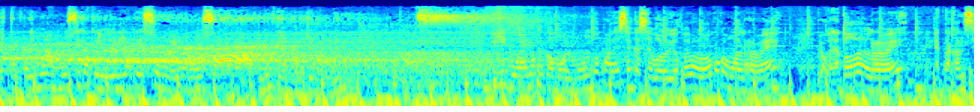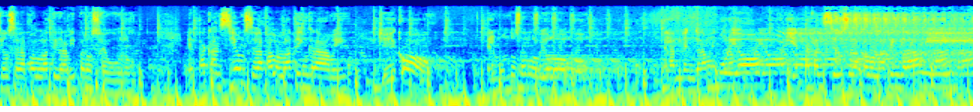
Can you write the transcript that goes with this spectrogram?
están poniendo una música que yo diría que eso es una cosa, ¿tú me entiendes? Y bueno, que como el mundo que se volvió pero loco, como al revés, lo que era todo al revés, esta canción se va para los Latin Grammy, pero seguro. Esta canción se va para los Latin Grammy. Chicos, el mundo se volvió loco. El Andengran murió y esta canción se va para los Latin Grammy.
